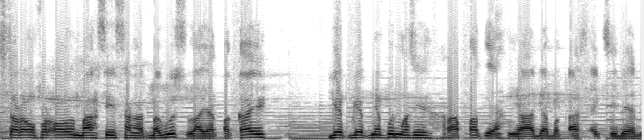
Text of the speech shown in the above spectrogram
secara overall masih sangat bagus layak pakai. Gap-gapnya pun masih rapat ya nggak ada bekas eksiden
